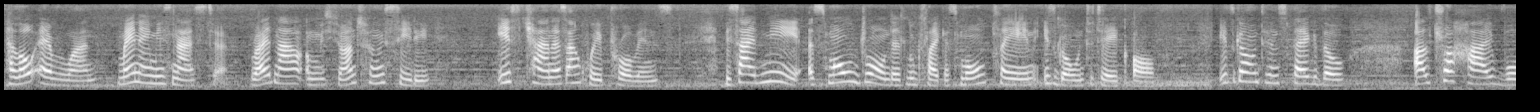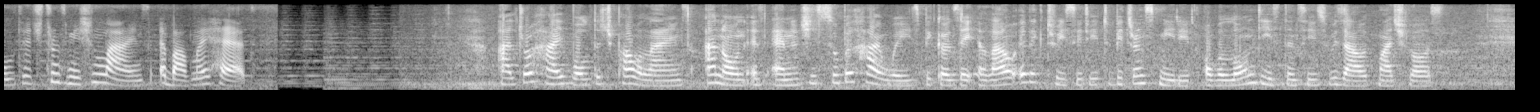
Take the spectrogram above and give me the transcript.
Hello everyone, my name is Nastya. Right now I'm in Xuancheng City, East China's Anhui province. Beside me, a small drone that looks like a small plane is going to take off. It's going to inspect the ultra-high voltage transmission lines above my head. Ultra-high voltage power lines are known as energy superhighways because they allow electricity to be transmitted over long distances without much loss.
